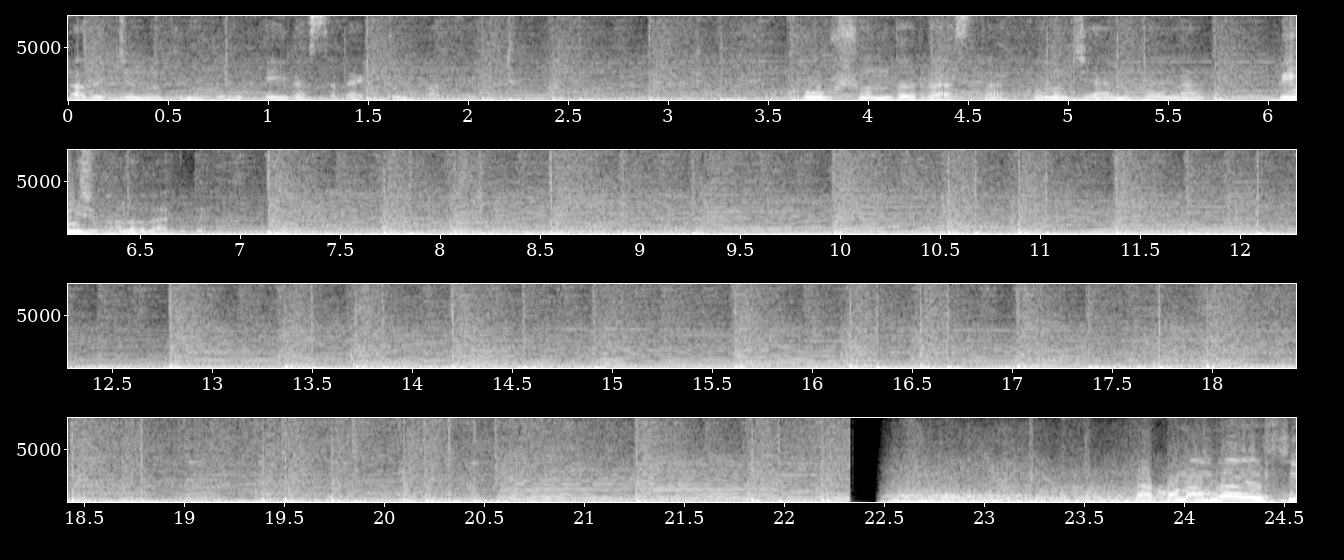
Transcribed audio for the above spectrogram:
তাদের জন্য কিন্তু এই রাস্তাটা একদম পারফেক্ট খুব সুন্দর রাস্তা, কোনো জ্যাম হয় না। বেশ ভালো লাগবে। এখন আমরা এসছি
